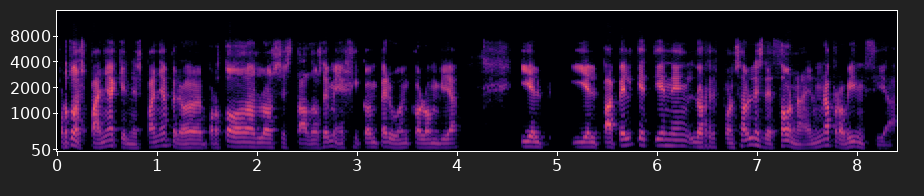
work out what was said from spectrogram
por toda España, aquí en España, pero por todos los estados de México, en Perú, en Colombia, y el, y el papel que tienen los responsables de zona en una provincia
